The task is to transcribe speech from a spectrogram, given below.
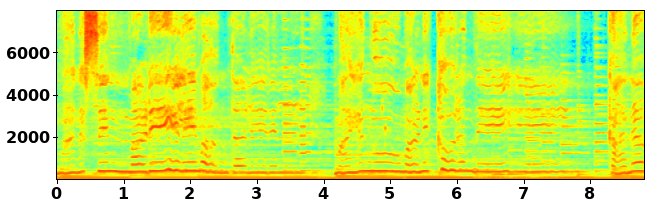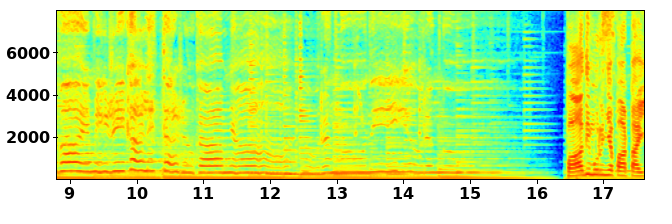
മനസ്സിൻ പാതിമുറിഞ്ഞ പാട്ടായി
